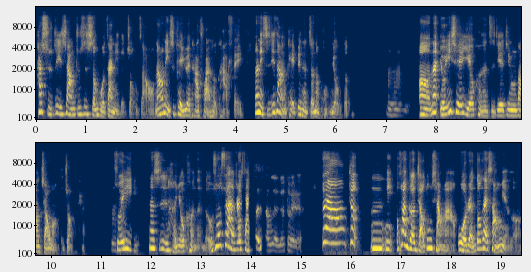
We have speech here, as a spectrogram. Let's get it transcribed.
他实际上就是生活在你的周遭，然后你是可以约他出来喝咖啡，那你实际上也可以变成真的朋友的，嗯嗯，那有一些也有可能直接进入到交往的状态。所以那是很有可能的。我说，虽然说三正常人就对了，对啊，就嗯，你换个角度想嘛，我人都在上面了，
